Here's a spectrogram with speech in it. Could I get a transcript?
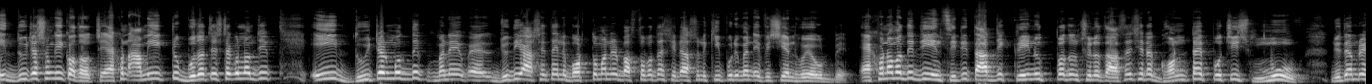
এই দুইটার সঙ্গেই কথা হচ্ছে। এখন আমি একটু বোঝার চেষ্টা করলাম যে এই দুইটার মধ্যে মানে যদি আসে তাহলে বর্তমানের বাস্তবতা সেটা আসলে কি পরিমাণ এফিসিয়েন্ট হয়ে উঠবে? এখন আমাদের যে এনসিটি তার যে ক্রেন উৎপাদনশীলতা আছে, সেটা ঘন্টায় পঁচিশ মুভ যদি আমরা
